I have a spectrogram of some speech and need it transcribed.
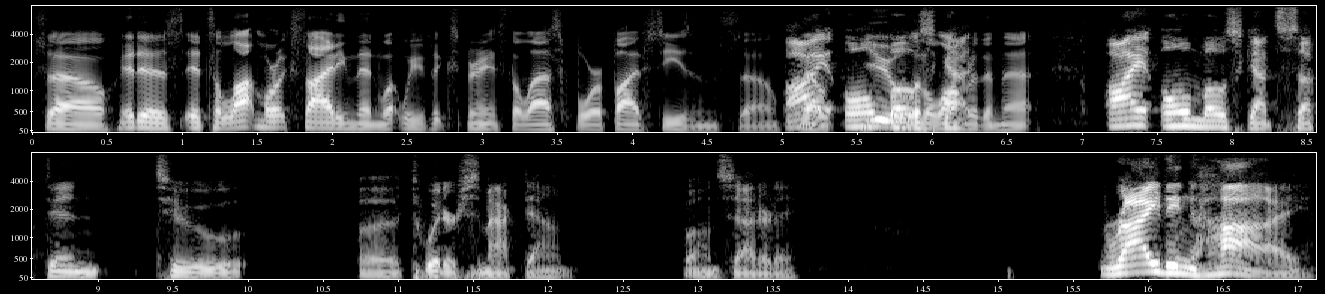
So it is. It's a lot more exciting than what we've experienced the last four or five seasons. So I well, you a almost little got- longer than that. I almost got sucked in to uh, Twitter SmackDown on Saturday. Riding high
